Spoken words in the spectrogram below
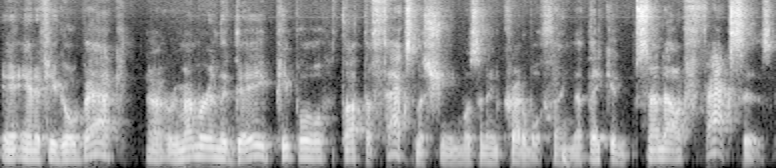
And, and if you go back, uh, remember in the day, people thought the fax machine was an incredible thing that they could send out faxes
